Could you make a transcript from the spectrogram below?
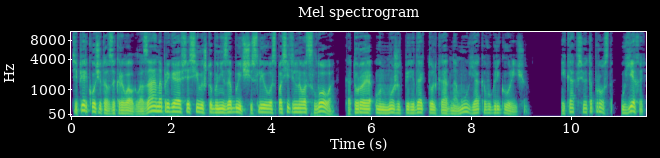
Теперь Кочетов закрывал глаза, напрягая все силы, чтобы не забыть счастливого спасительного слова, которое он может передать только одному Якову Григорьевичу. И как все это просто? Уехать?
